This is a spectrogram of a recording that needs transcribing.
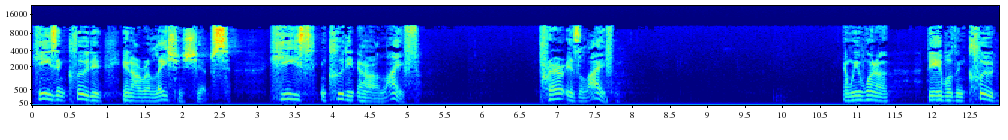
He's included in our relationships. He's included in our life. Prayer is life. And we want to be able to include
